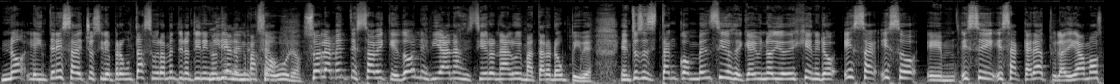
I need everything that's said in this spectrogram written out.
No le interesa, de hecho, si le preguntás, seguramente no tiene No ni idea de lo que pasó. seguro. Solamente sabe que dos lesbianas hicieron algo y mataron a un pibe. Entonces están convencidos de que hay un odio de género. Esa, eso, eh, ese, esa carátula, digamos,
